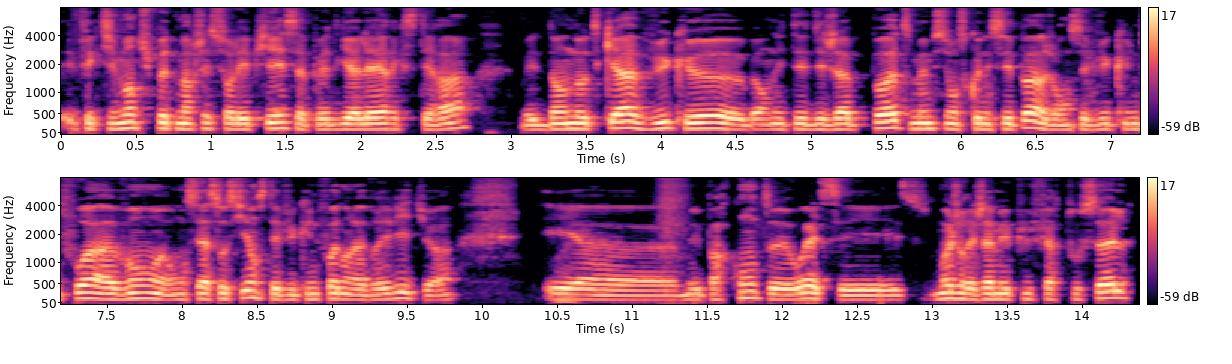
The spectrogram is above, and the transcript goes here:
effectivement, tu peux te marcher sur les pieds, ça peut être galère, etc. Mais dans notre cas, vu que bah, on était déjà potes, même si on se connaissait pas, genre on s'est vu qu'une fois avant, on s'est associé, on s'était vu qu'une fois dans la vraie vie, tu vois. Et euh, mais par contre, euh, ouais, c'est moi j'aurais jamais pu le faire tout seul,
